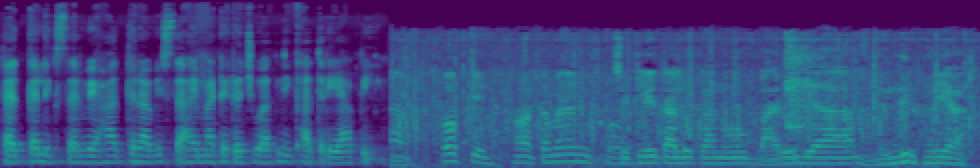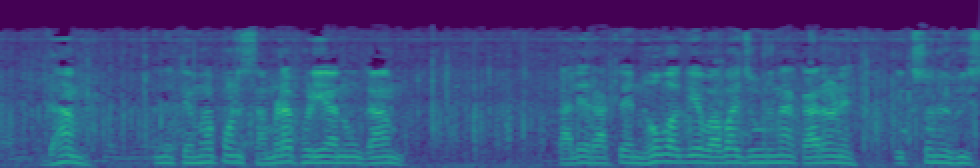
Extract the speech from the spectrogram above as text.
તાત્કાલિક સર્વે હાથ ધરાવી સહાય માટે રજૂઆતની ખાતરી આપી. ઓકે. હા, તમે નહીં ચીખલી તાલુકાનું બારુલિયા મંદિર ફળિયા ગામ અને તેમાં પણ સામડા ફળિયાનું ગામ. કાલે રાત્રે નવ વાગે વાવાઝોડાના કારણે એકસો ને વીસ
